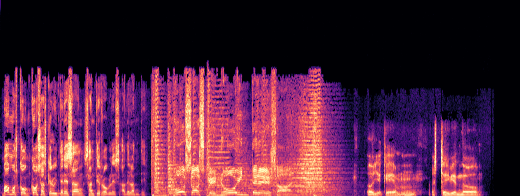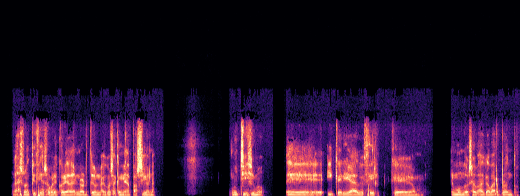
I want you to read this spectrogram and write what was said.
Vamos con cosas que no interesan. Santi Robles, adelante. Cosas que no interesan. Oye, que mm, estoy viendo las noticias sobre Corea del Norte, una cosa que me apasiona muchísimo. Eh, y quería decir que el mundo se va a acabar pronto,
